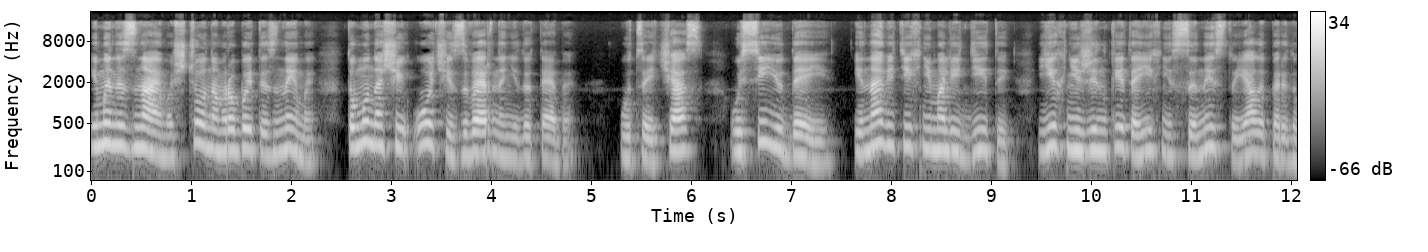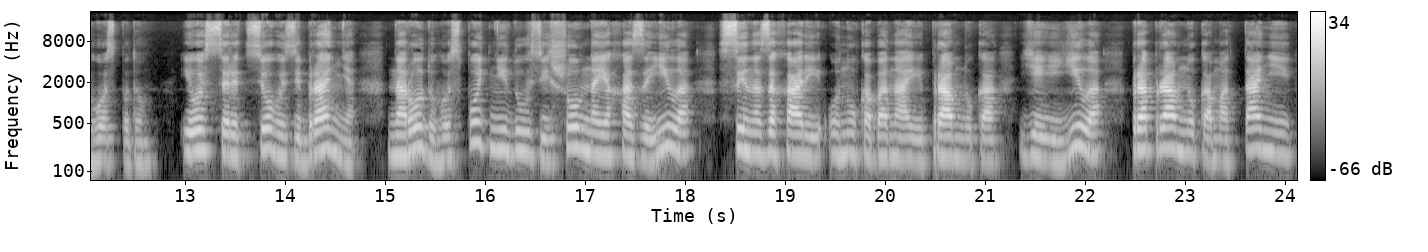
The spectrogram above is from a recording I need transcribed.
і ми не знаємо, що нам робити з ними, тому наші очі звернені до тебе. У цей час усі юдеї, і навіть їхні малі діти, їхні жінки та їхні сини стояли перед Господом. І ось серед цього зібрання народу Господній дух зійшов на Яхазеїла, сина Захарії, онука Банаї, правнука Єїїла, праправнука Матанії,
